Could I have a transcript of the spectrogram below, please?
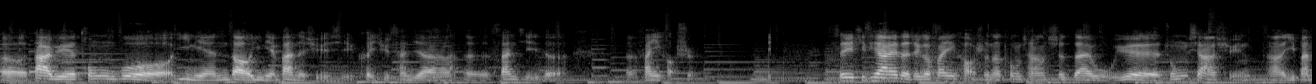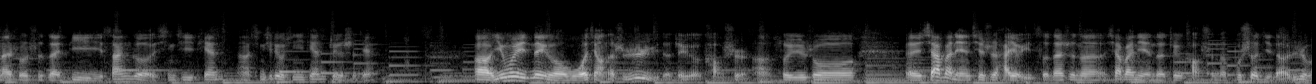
呃，大约通过一年到一年半的学习，可以去参加呃三级的呃翻译考试。CATTI 的这个翻译考试呢，通常是在五月中下旬啊，一般来说是在第三个星期天啊，星期六、星期天这个时间。啊，因为那个我讲的是日语的这个考试啊，所以说，呃，下半年其实还有一次，但是呢，下半年的这个考试呢不涉及到日文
